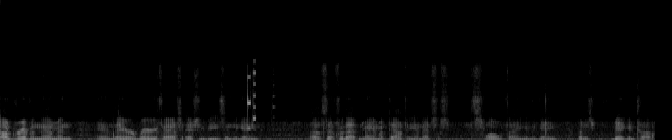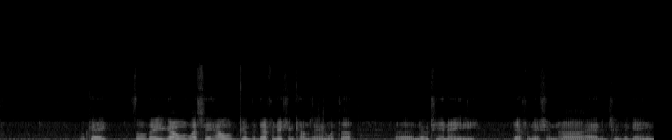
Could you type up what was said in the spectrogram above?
I've driven them and and they are very fast SUVs in the game, uh, except for that Mammoth down the end. That's a slow thing in the game, but it's big and tough. Okay, so there you go. Let's see how good the definition comes in with the, the new 1080 definition uh, added to the game.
